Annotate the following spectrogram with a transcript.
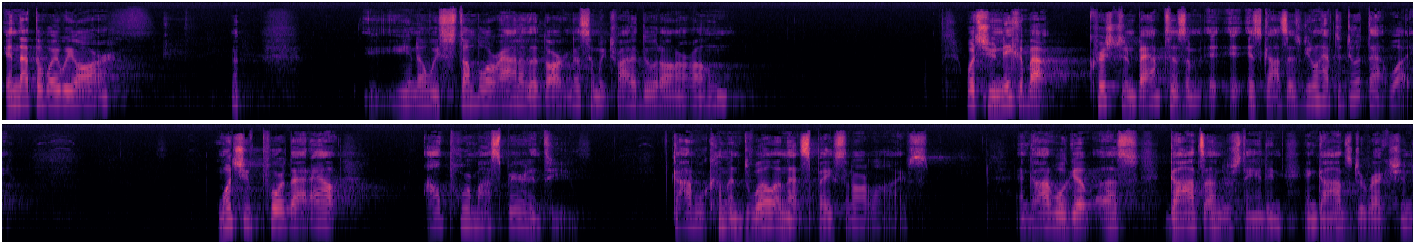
Isn't that the way we are? you know, we stumble around in the darkness and we try to do it on our own. What's unique about Christian baptism is God says you don't have to do it that way. Once you've poured that out, I'll pour my spirit into you. God will come and dwell in that space in our lives. And God will give us God's understanding and God's direction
